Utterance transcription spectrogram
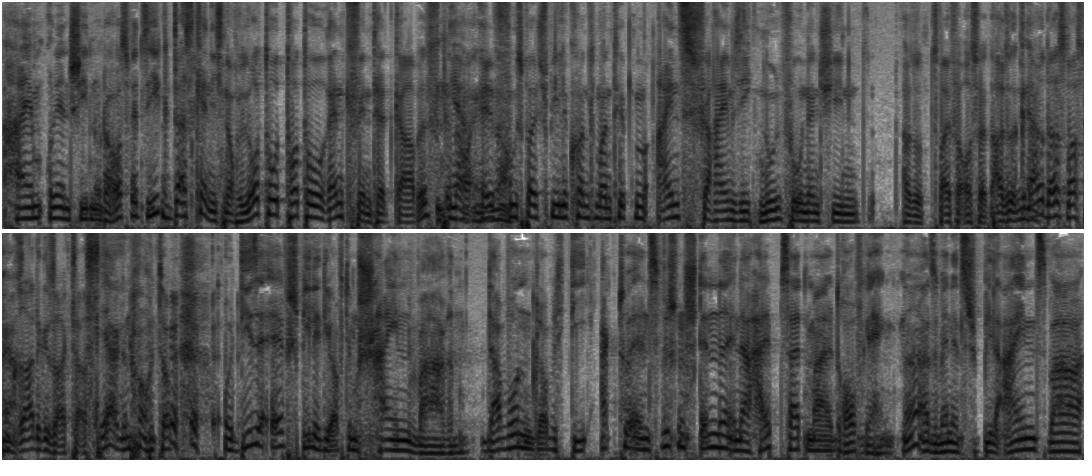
Heim, Unentschieden oder Auswärtssieg. Das kenne ich noch. Lotto, Toto, Rennquintett gab es. Genau. Ja, Elf genau. Fußballspiele konnte man tippen. Eins für Heimsieg, null für Unentschieden. Also zwei für Auswärts. Also genau ja. das, was du ja. gerade gesagt hast. Ja, genau. Top. Und diese elf Spiele, die auf dem Schein waren, da wurden, glaube ich, die aktuellen Zwischenstände in der Halbzeit mal draufgehängt. Ne? Also wenn jetzt Spiel 1 war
